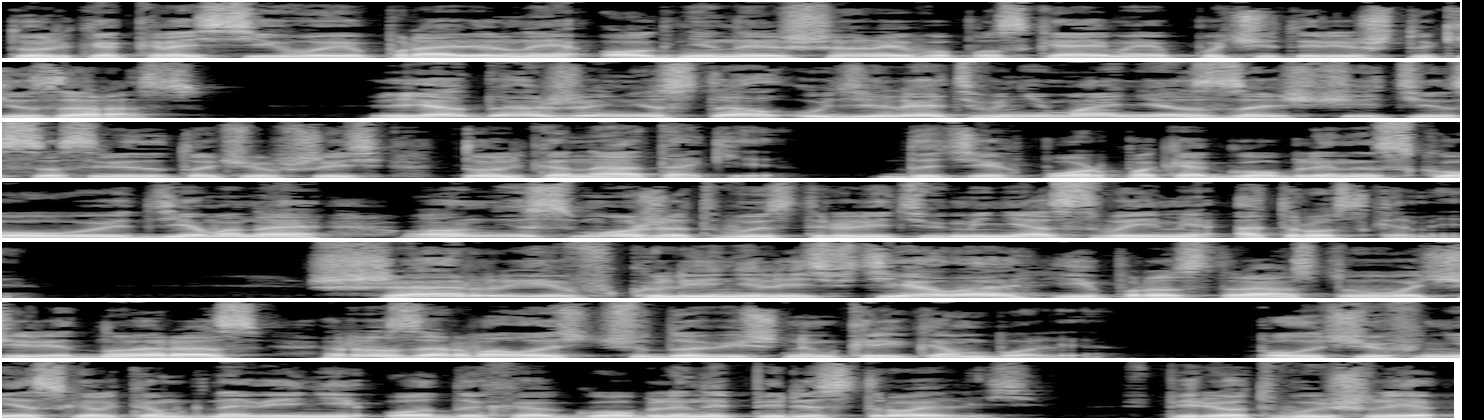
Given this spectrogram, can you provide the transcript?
только красивые правильные огненные шары, выпускаемые по четыре штуки за раз. Я даже не стал уделять внимание защите, сосредоточившись только на атаке. До тех пор, пока гоблины сковывают демона, он не сможет выстрелить в меня своими отростками. Шары вклинились в тело, и пространство в очередной раз разорвалось чудовищным криком боли. Получив несколько мгновений отдыха, гоблины перестроились. Вперед вышли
